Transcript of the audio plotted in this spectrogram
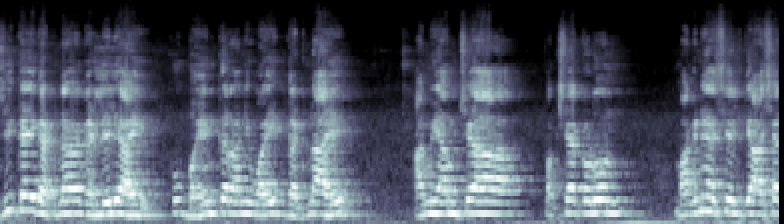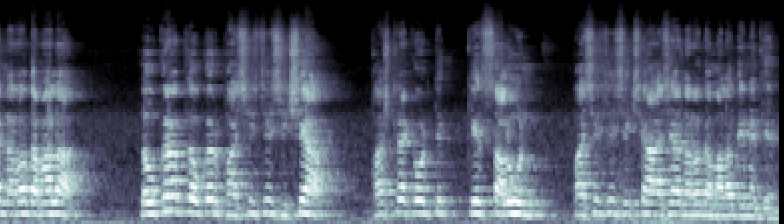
जी काही घटना घडलेली आहे खूप भयंकर आणि वाईट घटना आहे. आम्ही आमच्या पक्षाकडून मागणी असेल की अशा नराधमाला लवकरात लवकर फाशीची शिक्षा फास्ट ट्रॅकवरती केस चालवून फाशीची शिक्षा अशा नराधमाला देण्यात येईल.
